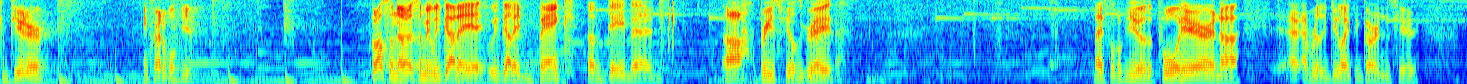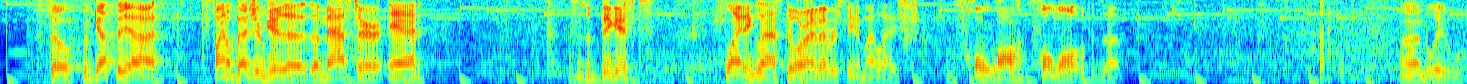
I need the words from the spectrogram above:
computer, incredible view. But also notice, I mean, we've got a we've got a bank of day beds. Ah, breeze feels great. Nice little view of the pool here, and uh, I really do like the gardens here. So we've got the, uh, the final bedroom here, the, the master, and this is the biggest sliding glass door I've ever seen in my life. And this whole wall, this whole wall opens up. Unbelievable.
